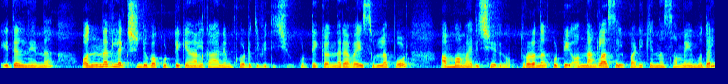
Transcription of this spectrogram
ഇതിൽ നിന്ന് ഒന്നര ലക്ഷം രൂപ കുട്ടിക്ക് നൽകാനും കോടതി വിധിച്ചു. കുട്ടിക്ക് ഒന്നര വയസ്സുള്ളപ്പോൾ അമ്മ മരിച്ചിരുന്നു. തുടർന്ന് കുട്ടി ഒന്നാം ക്ലാസ്സിൽ പഠിക്കുന്ന സമയം മുതൽ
